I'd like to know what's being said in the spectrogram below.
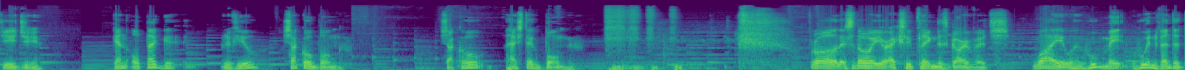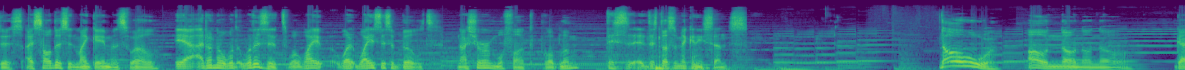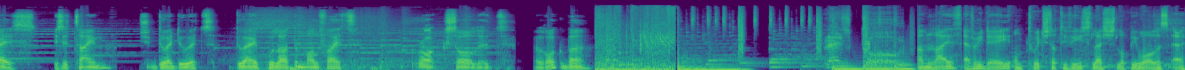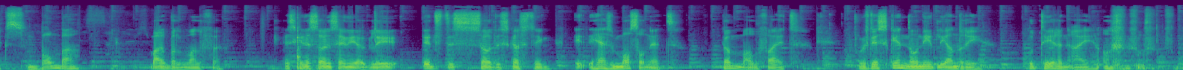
GG. Can OPEG review? Shaco Bong. Shaco, hashtag Bong. Bro, there's no way you're actually playing this garbage. Why? Who made? Who invented this? I saw this in my game as well. Yeah, I don't know what. What is it? Well, why? Why is this a build? Nashor Moffat problem? This this doesn't make any sense. No! Oh no no no, guys, is it time? Should, do I do it? Do I pull out the Malphite? Rock solid. Rockba. Let's go. I'm live every day on twitch.tv slash sloppywalrusx. Bomba. Marble Malfa. This skin is so insanely ugly. It's just so disgusting. It has moss on it. Come Malphite. With this skin, no need Liandry. Put Teren Eye.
